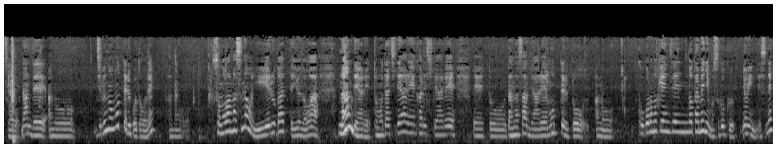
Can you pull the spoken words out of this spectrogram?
そうなんであの自分の思ってることをねあのそのまま素直に言える場っていうのは何であれ友達であれ彼氏であれ、えーと、旦那さんであれ持ってるとあの心の健全のためにもすごく良いんですね。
